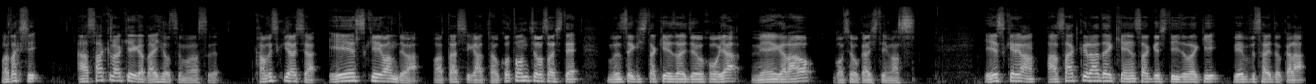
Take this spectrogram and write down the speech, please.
私、朝倉圭が代表を務めます株式会社 ASK1 では私がとことん調査して分析した経済情報や銘柄をご紹介しています。ASK1 朝倉で検索していただき、ウェブサイトから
